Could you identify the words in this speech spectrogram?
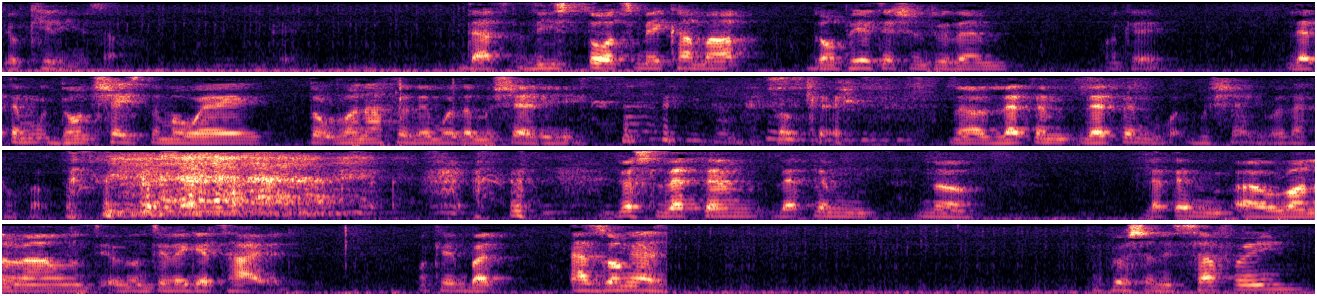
you're kidding yourself. Okay, that these thoughts may come up. Don't pay attention to them. Okay, let them, don't chase them away. Don't run after them with a machete. okay. No, let them, let them, what, machete, where'd that come from? Just let them, let them, no. Let them uh, run around until, until they get tired. Okay, but as long as the person is suffering,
